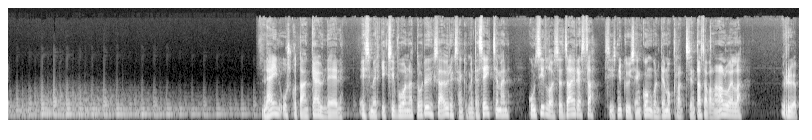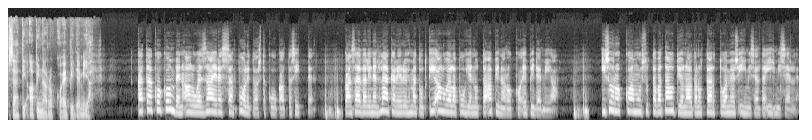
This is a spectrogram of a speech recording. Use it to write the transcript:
Näin uskotaan käyneen esimerkiksi vuonna 1997 – kun silloissa Zairessa, siis nykyisen Kongon demokraattisen tasavallan alueella, ryöpsähti apinarokkoepidemia. Katako Komben alue Zairessa puolitoista kuukautta sitten. Kansainvälinen lääkäriryhmä tutkii alueella puhjennutta apinarokkoepidemiaa. Isorokkoa muistuttava tauti on alkanut tarttua myös ihmiseltä ihmiselle.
